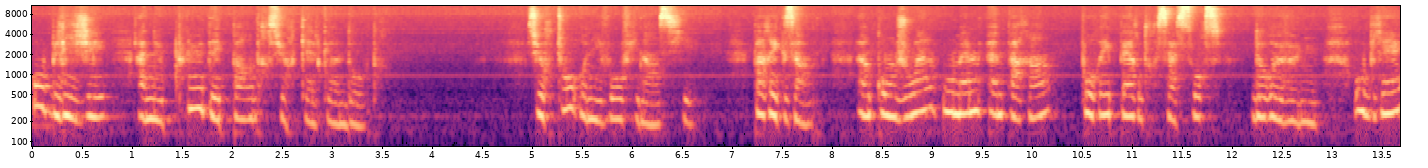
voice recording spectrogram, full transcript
obligé à ne plus dépendre sur quelqu'un d'autre, surtout au niveau financier. Par exemple, un conjoint ou même un parent pourrait perdre sa source de revenus, ou bien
